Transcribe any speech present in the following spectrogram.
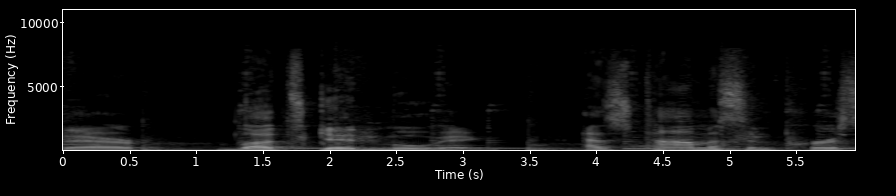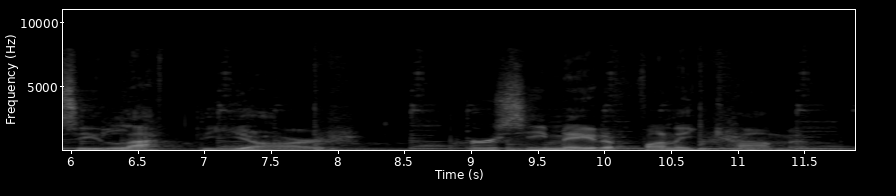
there. Let's get moving. As Thomas and Percy left the yard, Percy made a funny comment.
